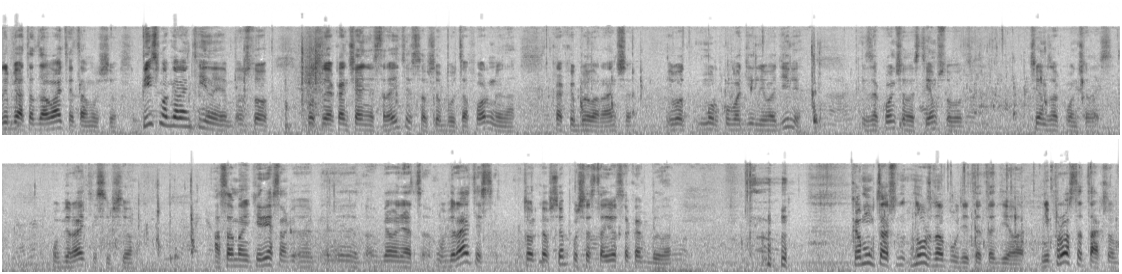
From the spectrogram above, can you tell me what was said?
ребята давайте там и все. Письма гарантийные, что после окончания строительства все будет оформлено, как и было раньше. И вот Мурку водили, водили, и закончилось тем, что вот чем закончилось. Убирайтесь и все. А самое интересное, э, э, говорят, убирайтесь, только все пусть остается как было. Кому-то нужно будет это дело. Не просто так, чтобы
